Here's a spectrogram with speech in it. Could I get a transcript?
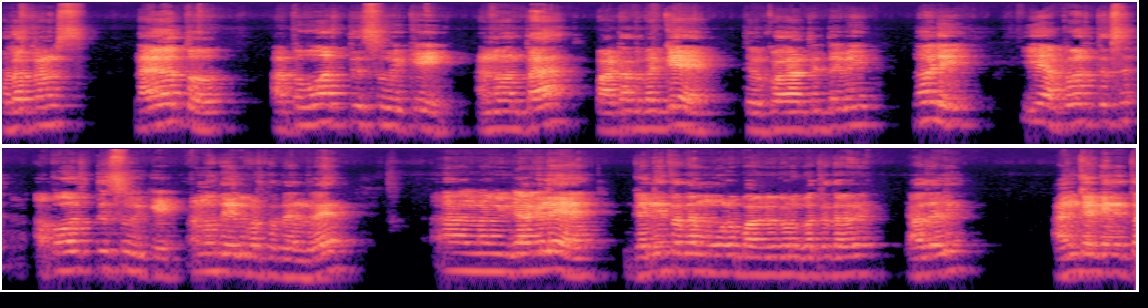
ಹಲೋ ಫ್ರೆಂಡ್ಸ್ ನಾವಿವತ್ತು ಅಪವರ್ತಿಸುವಿಕೆ ಅನ್ನುವಂತ ಪಾಠದ ಬಗ್ಗೆ ತಿಳ್ಕೊಳತ್ತಿದ್ದೀವಿ. ನೋಡಿ, ಈ ಅಪವರ್ತಿಸ, ಅಪವರ್ತಿಸುವಿಕೆ ಅನ್ನೋದು ಎಲ್ಲಿ ಬರ್ತದೆ ಅಂದ್ರೆ ನಾವು ಈಗಾಗಲೇ ಗಣಿತದ ಮೂರು ಭಾಗಗಳು ಗೊತ್ತಿದ್ದಾವೆ ಯಾವ್ದೇಳಿ ಅಂಕಗಣಿತ,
